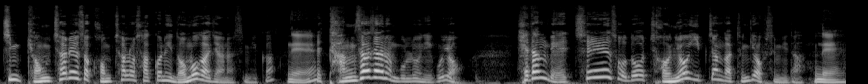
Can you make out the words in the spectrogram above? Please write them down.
지금 경찰에서 검찰로 사건이 넘어가지 않았습니까? 네. 당사자는 물론이고요. 해당 매체에서도 전혀 입장 같은 게 없습니다. 네.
